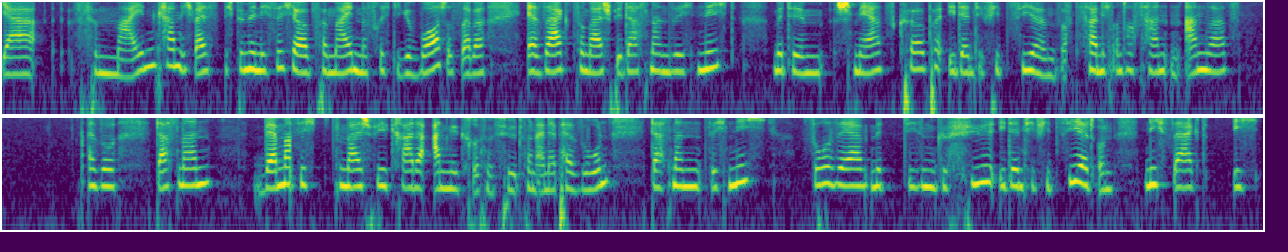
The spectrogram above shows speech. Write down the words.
ja vermeiden kann. Ich weiß, ich bin mir nicht sicher, ob vermeiden das richtige Wort ist, aber er sagt zum Beispiel, dass man sich nicht mit dem Schmerzkörper identifizieren soll. Das fand ich einen interessanten Ansatz. Also, dass man, wenn man sich zum Beispiel gerade angegriffen fühlt von einer Person, dass man sich nicht so sehr mit diesem Gefühl identifiziert und nicht sagt, ich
